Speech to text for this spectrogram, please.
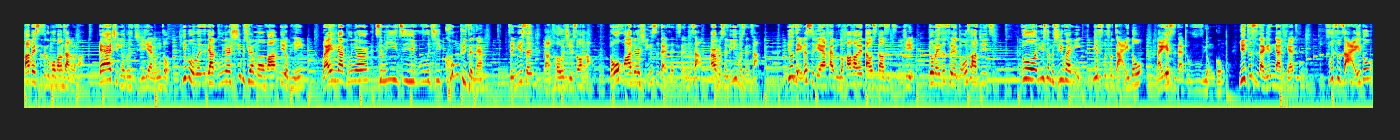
八百四十个魔方咋个了嘛？感情又不是计件工作，你不问问人家姑娘喜不喜欢魔方，你就拼。万一人家姑娘是密集物体恐惧症呢？追女生要投其所好，多花点心思在人身上，而不是礼物身上。有这个时间，还不如好好的捯饬捯饬自己，约妹子出去多耍几次。如果女生不喜欢你，你付出再多，那也是在做无用功。也只是在给人家添堵，付出再多，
